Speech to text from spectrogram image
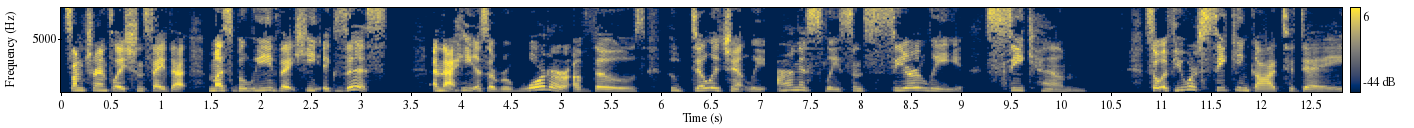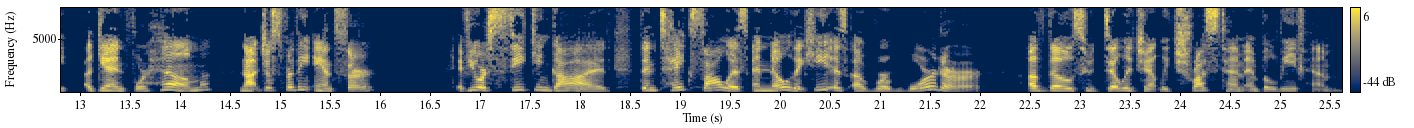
Some translations say that must believe that he exists and that he is a rewarder of those who diligently, earnestly, sincerely seek him. So if you are seeking God today, again, for him, not just for the answer, if you are seeking God, then take solace and know that he is a rewarder of those who diligently trust him and believe him.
